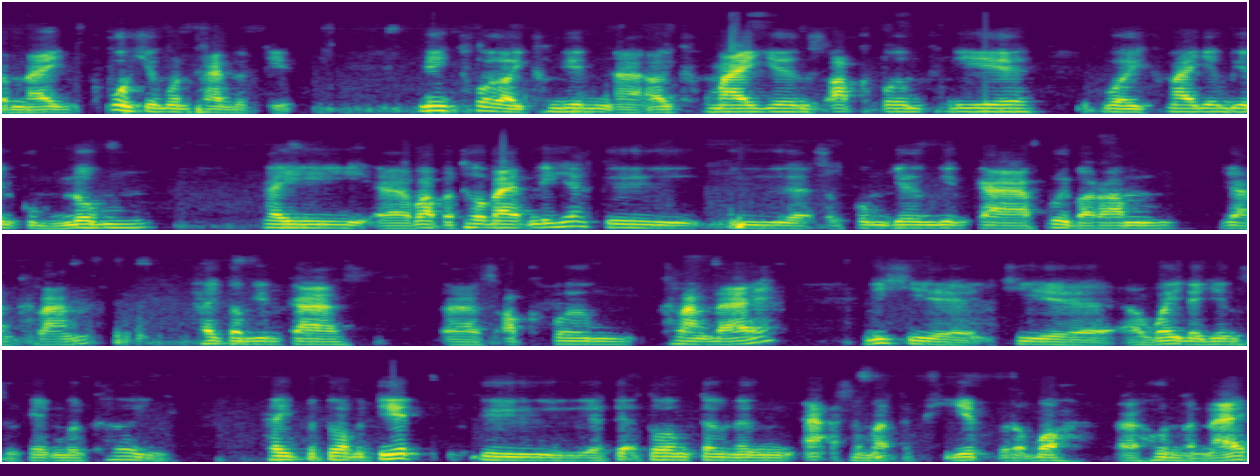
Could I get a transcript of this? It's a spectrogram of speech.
តំណែងខ្ពស់ជាងមុនថែមទៅទៀតនេះធ្វើឲ្យគ្មានឲ្យខ្មែរយើងស្អប់ខ្ពើមគ្នាធ្វើឲ្យខ្មែរយើងមានគំនុំហើយវប្បធម៌បែបនេះគឺគឺសង្គមយើងមានការព្រួយបារម្ភយ៉ាងខ្លាំងហើយក៏មានការស្អប់ខ្ពើមខ្លាំងដែរនេះជាជាអ្វីដែលយើងសង្កេតមើលឃើញ ហើយបន្ទាប់មកទៀតគឺតកតងទៅនឹងអសមត្ថភាពរបស់ហ៊ុនម៉ាណែត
